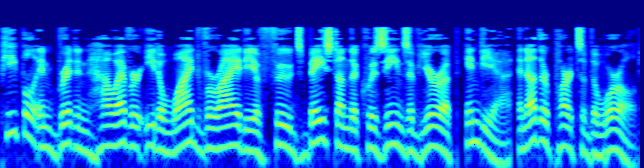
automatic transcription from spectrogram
People in Britain however eat a wide variety of foods based on the cuisines of Europe, India, and other parts of the world.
